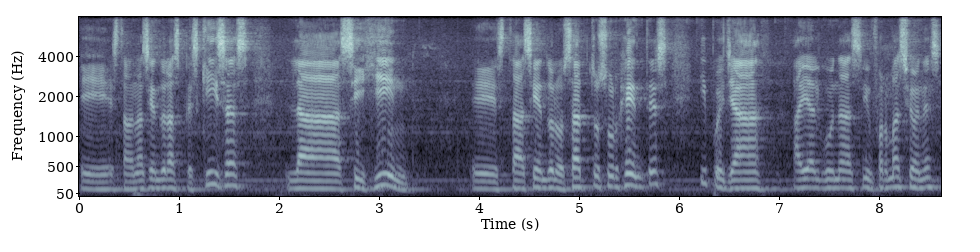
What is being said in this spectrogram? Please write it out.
eh, estaban haciendo las pesquisas, la SIGIN eh, está haciendo los actos urgentes. Y pues ya hay algunas informaciones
